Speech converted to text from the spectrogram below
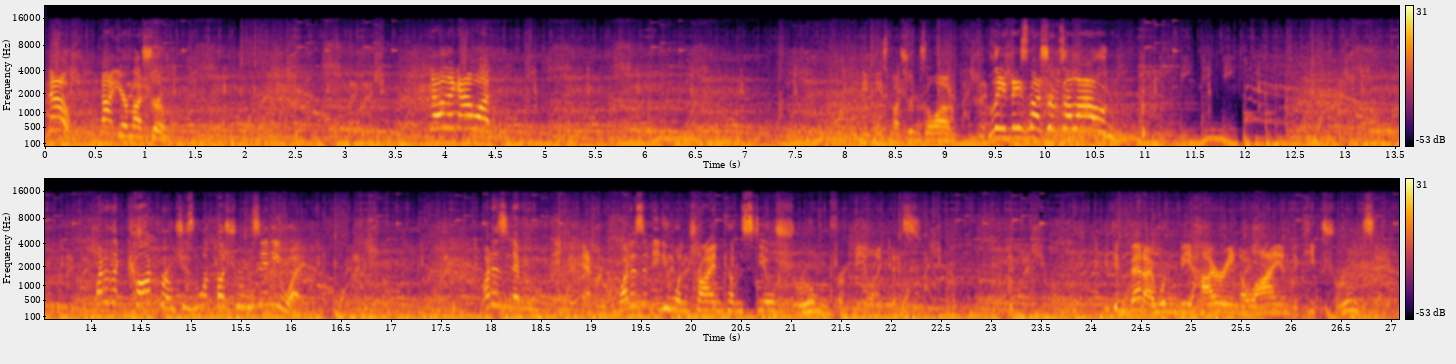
No! Not your mushroom! No, they got one! Leave these mushrooms alone. Leave these mushrooms alone! Cockroaches want mushrooms anyway? Why doesn't everyone, everyone, why doesn't anyone try and come steal shroom from me like this? You can bet I wouldn't be hiring a lion to keep shroom safe.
